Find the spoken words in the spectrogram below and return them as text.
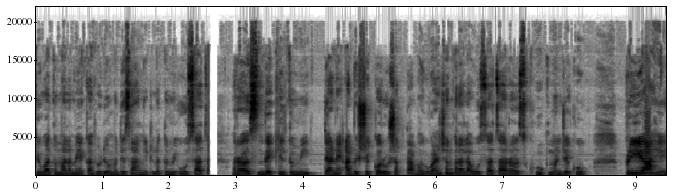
किंवा तुम्हाला मी एका व्हिडिओमध्ये सांगितलं तुम्ही ऊसाचा रस देखील तुम्ही त्याने अभिषेक करू शकता. भगवान शंकराला ऊसाचा रस खूप म्हणजे खूप प्रिय आहे.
